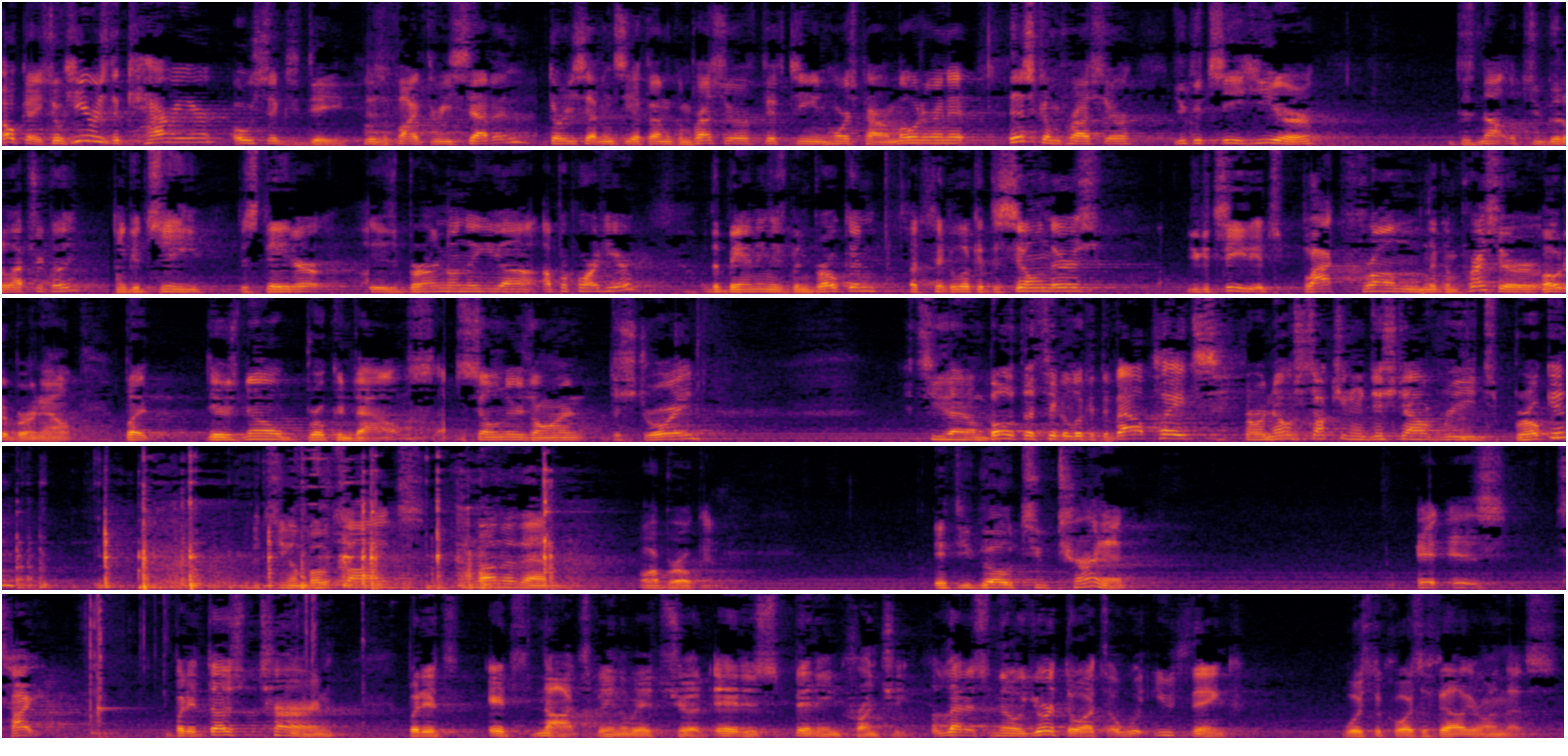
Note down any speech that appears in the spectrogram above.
Okay, so here is the Carrier 06D. There's a 537, 37 CFM compressor, 15 horsepower motor in it. This compressor, you could see here, does not look too good electrically. You could see the stator is burned on the uh, upper part here. The banding has been broken. Let's take a look at the cylinders. You can see it's black from the compressor motor burnout, but there's no broken valves. The cylinders aren't destroyed. See that on both. Let's take a look at the valve plates. There are no suction or discharge reeds broken. You can see on both sides, none of them are broken. If you go to turn it, it is tight, but it does turn, but it's it's not spinning the way it should. It is spinning crunchy. Let us know your thoughts of what you think was the cause of failure on this.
